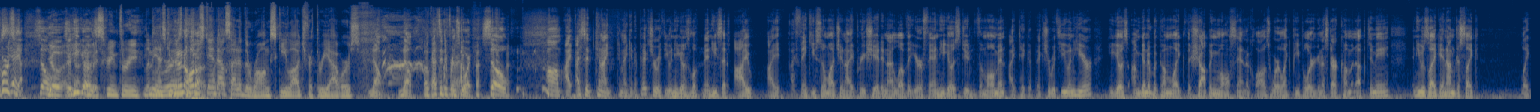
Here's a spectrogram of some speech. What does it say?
course, yeah, you- yeah. So, Yo, so he got- I goes, Scream Three. Let me ask you Blu-ray. this: No, no, Did hold you on. stand outside of the wrong ski lodge for three hours? No, no, okay, that's a different story. So, um, I, I said, can I can I get a picture with you? And he goes, look, man. He said, I, I I thank you so much, and I appreciate it, and I love that you're a fan. He goes, dude, the moment I take a picture with you in here, he goes, I'm gonna become like the shopping mall Santa Claus, where like people are gonna start coming up to me, and he was like, and I'm just like, like.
